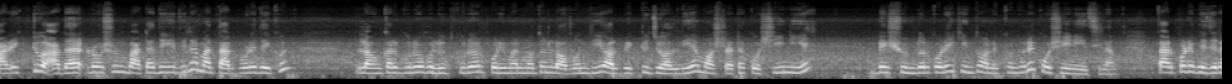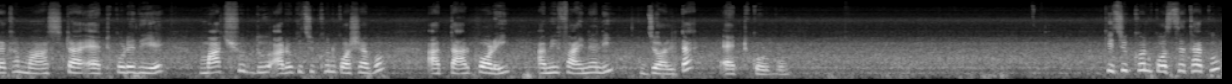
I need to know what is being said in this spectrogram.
আর একটু আদা, রসুন বাটা দিয়ে দিলাম, আর তারপরে দেখুন, লঙ্কার গুঁড়ো, হলুদ গুঁড়োর পরিমাণ মতন লবণ দিয়ে অল্প একটু জল দিয়ে মশলাটা কষিয়ে নিয়ে বেশ সুন্দর করেই কিন্তু অনেকক্ষণ ধরে কষিয়ে নিয়েছিলাম। তারপরে ভেজে রাখা মাছটা অ্যাড করে দিয়ে মাছ শুদ্ধ আরও কিছুক্ষণ কষাবো। আর তারপরেই আমি ফাইনালি জলটা অ্যাড করব। কিছুক্ষণ কষতে থাকুক।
